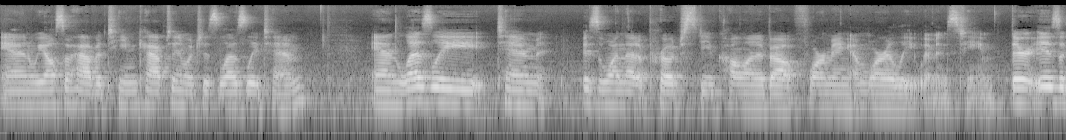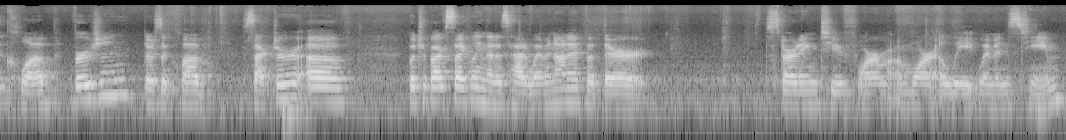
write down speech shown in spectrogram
and we also have a team captain, which is Leslie Tim. And Leslie Tim is the one that approached Steve Collin about forming a more elite women's team. There is a club version, there's a club sector of Butcherbox Cycling that has had women on it, but they're starting to form a more elite women's team.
